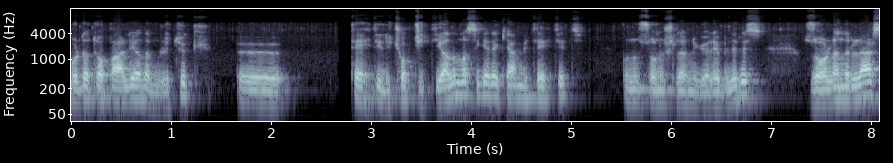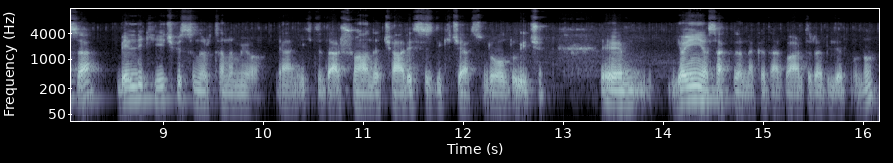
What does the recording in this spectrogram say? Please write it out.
burada toparlayalım. Rütük e, tehdidi çok ciddiye alınması gereken bir tehdit. Bunun sonuçlarını görebiliriz. Zorlanırlarsa belli ki hiçbir sınır tanımıyor. Yani iktidar şu anda çaresizlik içerisinde olduğu için e, yayın yasaklarına kadar vardırabilir bunu.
